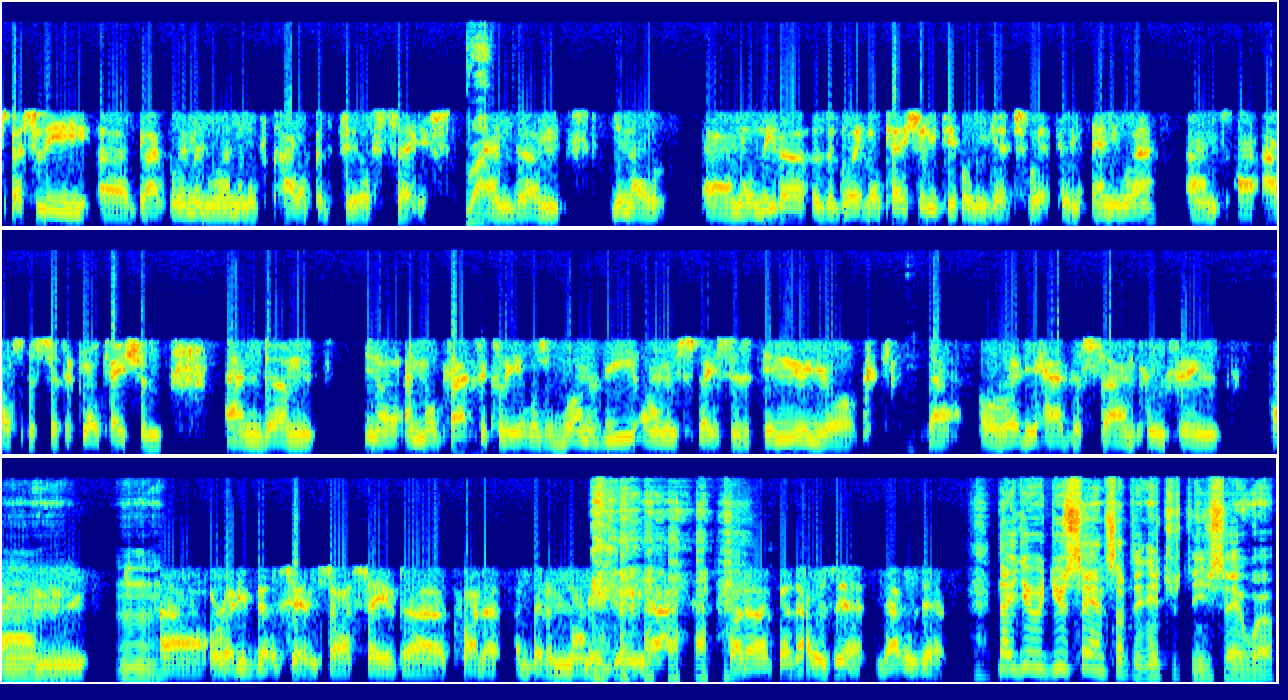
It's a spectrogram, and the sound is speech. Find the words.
especially uh, black women, women of color, could feel safe. Right. And, um, you know, uh, Nolita is a great location. People can get to it from anywhere, um, our, our specific location. And, um, you know, and more practically, it was one of the only spaces in New York that already had the soundproofing um, Uh, already built in. So I saved uh, quite a, a bit of money doing that. but uh, but that was it. That was it. Now you you saying something interesting. You say, well,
